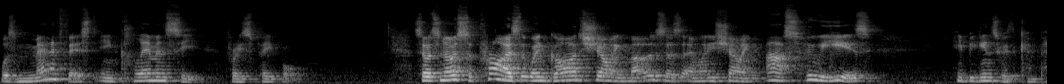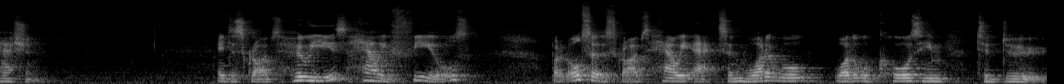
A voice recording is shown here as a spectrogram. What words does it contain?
was manifest in clemency for his people. So it's no surprise that when God's showing Moses and when he's showing us who he is, he begins with compassion. It describes who he is, how he feels, but it also describes how he acts and what it will, what it will cause him to do.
